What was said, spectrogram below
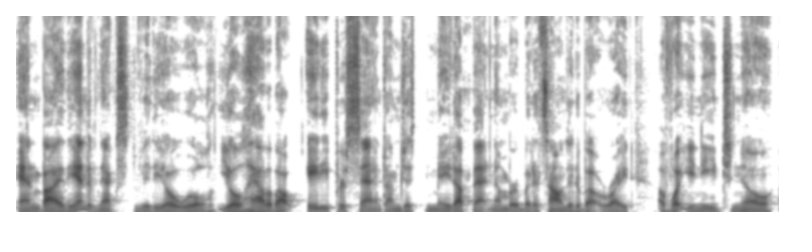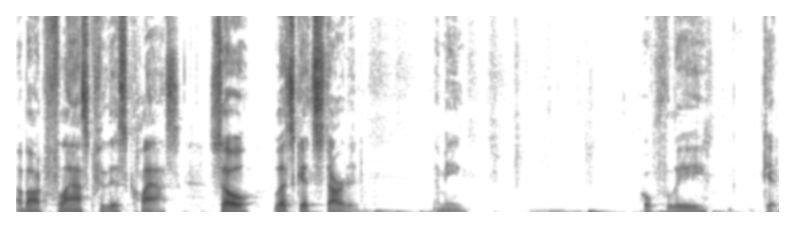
And by the end of next video, we'll you'll have about 80%, I'm just made up that number, but it sounded about right, of what you need to know about Flask for this class. So let's get started. Let me hopefully get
